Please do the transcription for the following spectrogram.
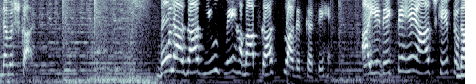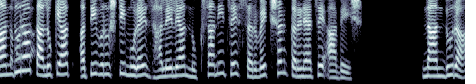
नमस्कार। बोल आजाद न्यूज में हम आपका स्वागत करते हैं। आइए देखते हैं आज के प्रमुख नांदुरा। तालुक्यात अतिवृष्टीमुळे झालेल्या नुकसानीचे सर्वेक्षण करण्याचे आदेश। नांदुरा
